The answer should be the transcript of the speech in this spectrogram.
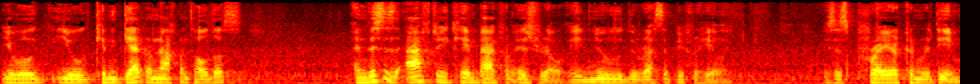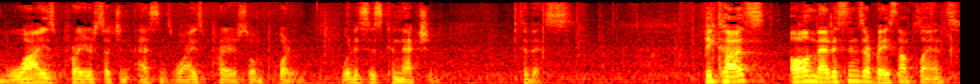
You will, you can get. Ram Nachman told us, and this is after he came back from Israel. He knew the recipe for healing. He says prayer can redeem. Why is prayer such an essence? Why is prayer so important? What is his connection to this? Because all medicines are based on plants,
